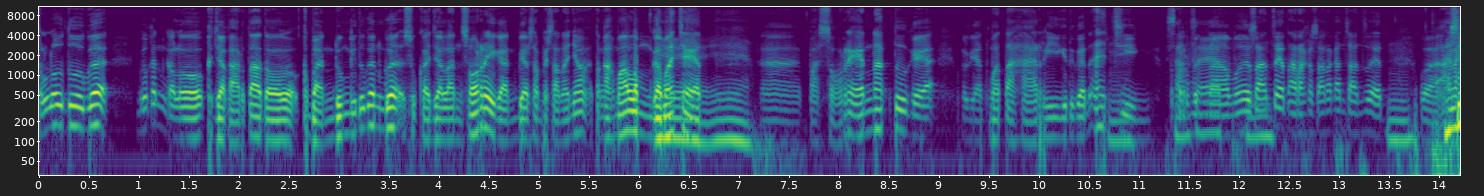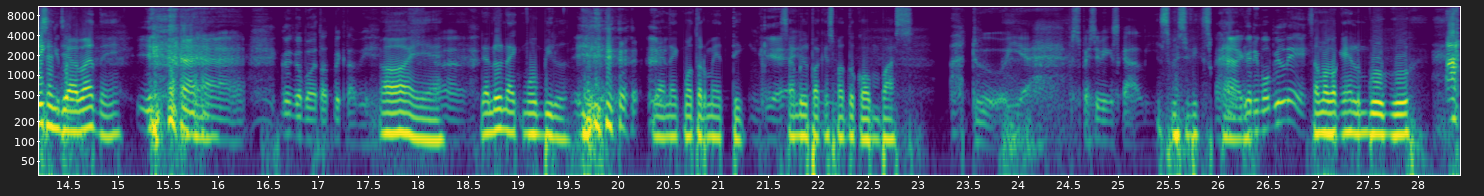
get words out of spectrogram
Slow tuh gue gue kan kalau ke Jakarta atau ke Bandung gitu kan gue suka jalan sore kan biar sampai sananya tengah malam gak Iya, macet. iya. Nah, pas sore enak tuh kayak melihat matahari gitu kan anjing. Sunset. Terbenam Hmm. sunset arah ke sana kan sunset. Hmm. Wah, Anak asik gitu. senja banget nih. Iya. gue gak bawa tote bag tapi. Oh iya. Dan lu naik mobil, ya naik motor metik, Iya. sambil pakai sepatu kompas, Aduh, iya, spesifik sekali. spesifik Nah, gue sekali. di mobil nih. Sama pakai helm bogo. Ah.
